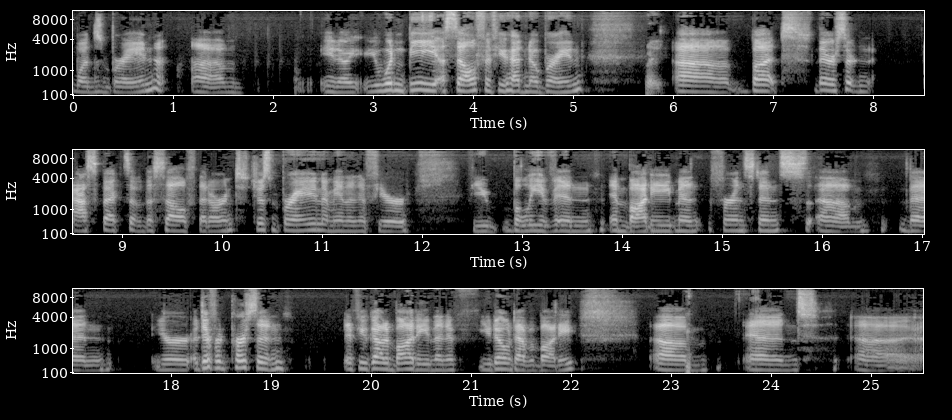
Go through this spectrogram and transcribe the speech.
one's brain. Um, you know, you wouldn't be a self if you had no brain. Right. Uh, but there are certain aspects of the self that aren't just brain. I mean, and if you're if you believe in embodiment, for instance, um, then you're a different person if you've got a body than if you don't have a body. Um, and uh,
